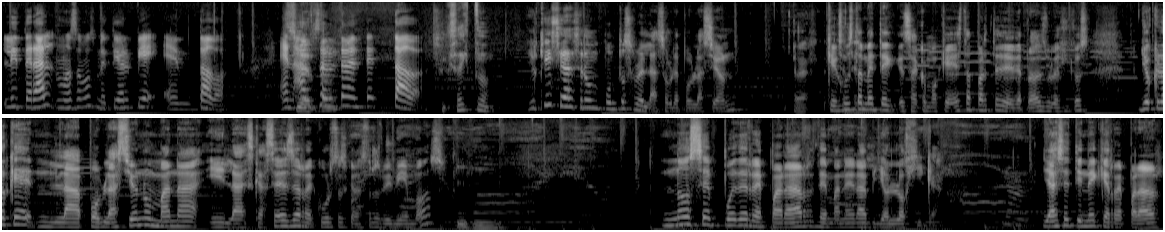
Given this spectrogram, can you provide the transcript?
literal nos hemos metido el pie en todo. En ¿Cierto? absolutamente todo. Exacto. Yo quisiera hacer un punto sobre la sobrepoblación, ver, que justamente, o sea, como que esta parte de depredadores biológicos, yo creo que la población humana y la escasez de recursos que nosotros vivimos. No se puede reparar de manera biológica. No. Ya se tiene que reparar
